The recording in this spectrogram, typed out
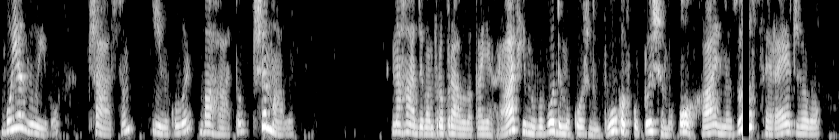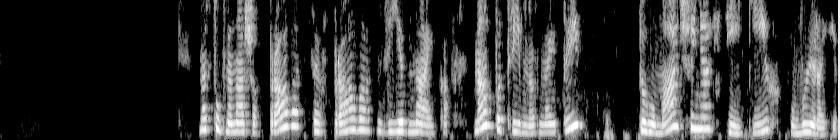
боязливо, часом, інколи, багато, чимало. Нагадую вам про правила каліграфії, ми виводимо кожну буковку, пишемо охайно, зосереджено. Наступна наша вправа це вправа з'єднайка. Нам потрібно знайти тлумачення стійких виразів.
